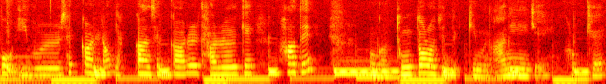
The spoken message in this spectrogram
또 이불 색깔이랑 약간 색깔을 다르게 하되 뭔가 동떨어진 느낌은 아니게 그렇게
